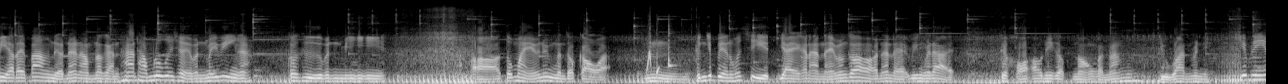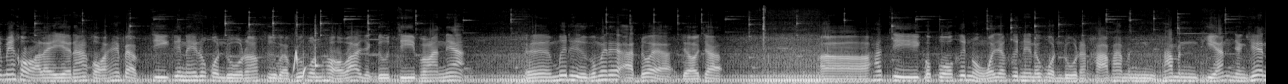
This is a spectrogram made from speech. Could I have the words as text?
มีอะไรบ้างเดี๋ยวแนะนำแล้วกัน ถ้าทำลูกเฉยๆมันไม่วิ่งนะ ก็คือมันมีตัวใหม่มันไม่เหมือนตัวเก่าอะอืมถึงจะเปลี่ยนหัวฉีดใหญ่ขนาดไหนมันก็นั่นแหละวิ่งไม่ได้เดี๋ยวขอเอานี่กับน้องก่อนนะอยู่บ้านไหมนี่คลิปนี้ไม่ขออะไรเยอะนะขอให้แบบจีขึ้นให้ทุกคนดูเนาะคือแบบทุกคนขอว่าอยากดูจีประมาณเนี้ย เออมือถือก็ไม่ได้อัดด้วยอะ เดี๋ยวจะอ่าถ้าจีโกโปรขึ้นผมก็จะขึ้นให้ทุกคนดูนะครับถ้ามันถ้ามันเพี้ยนอย่างเช่น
